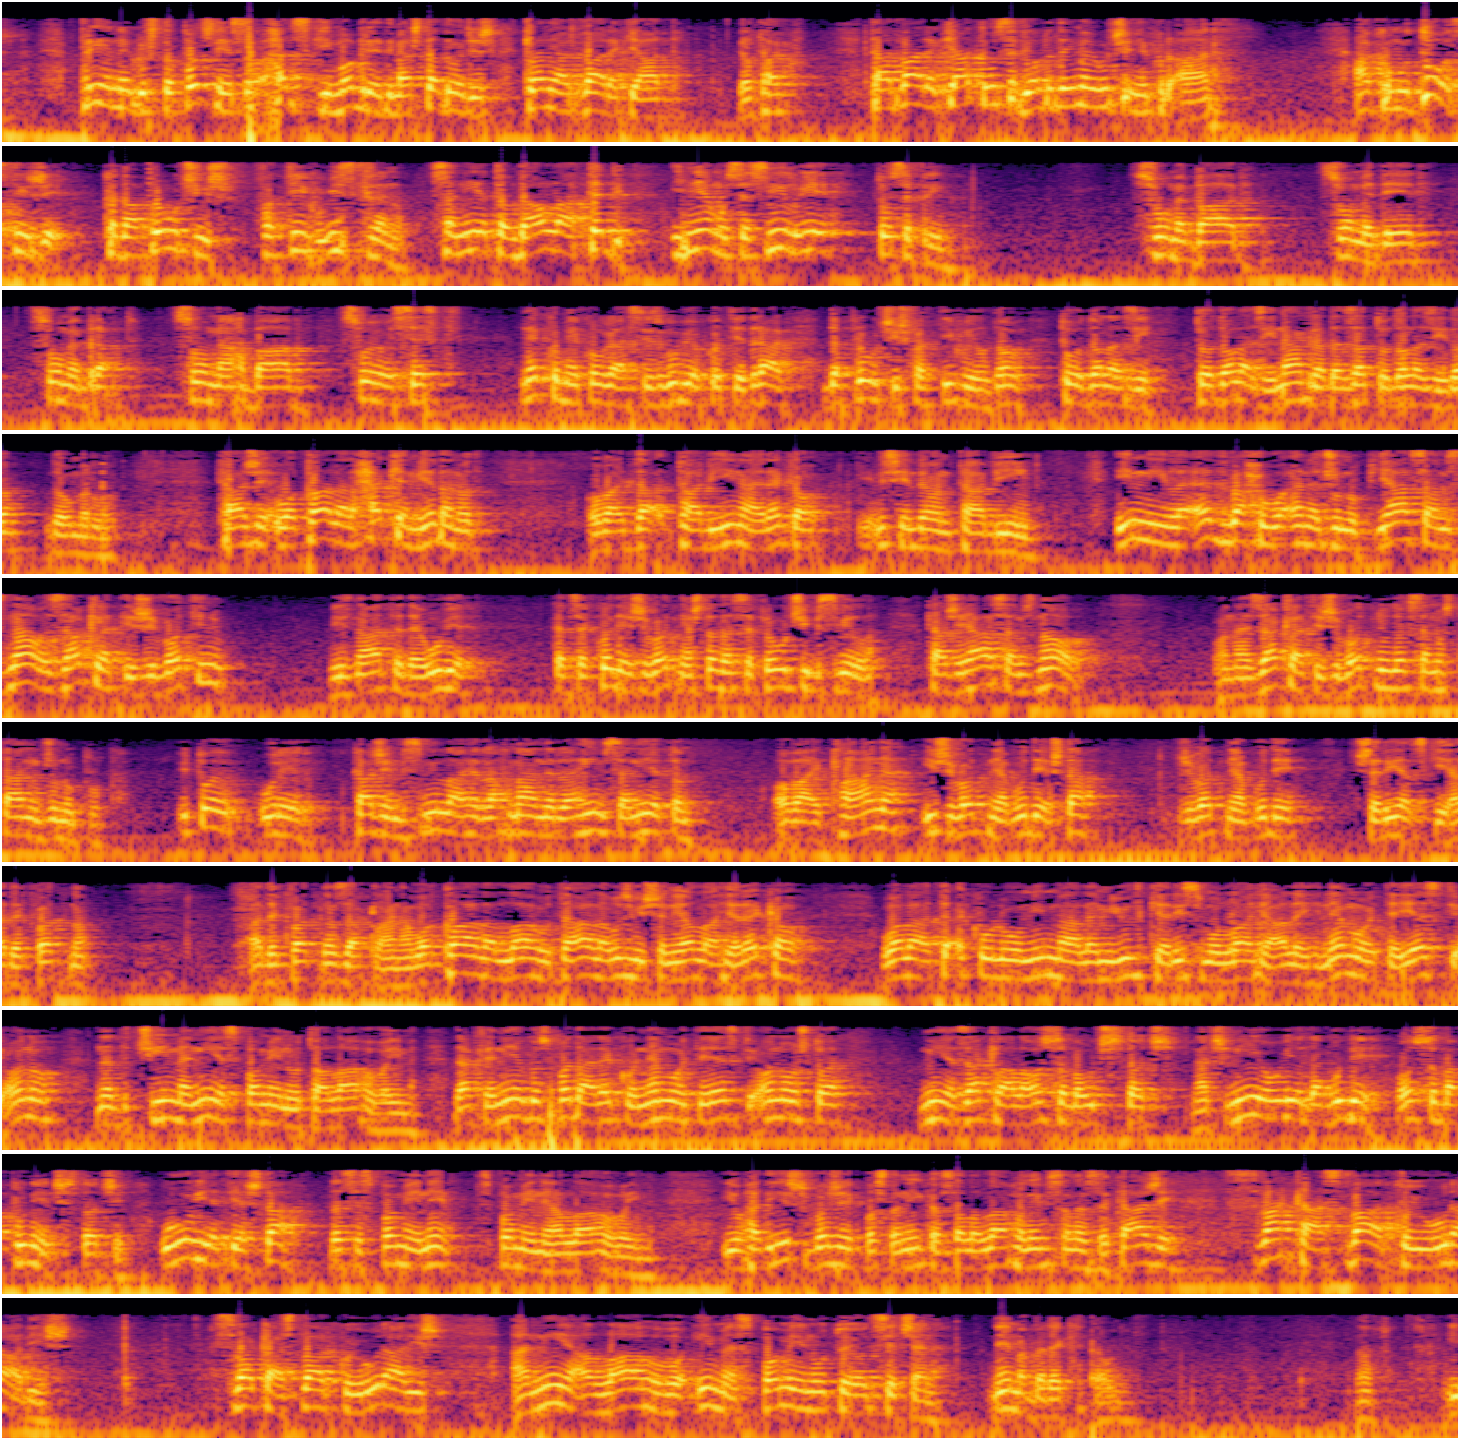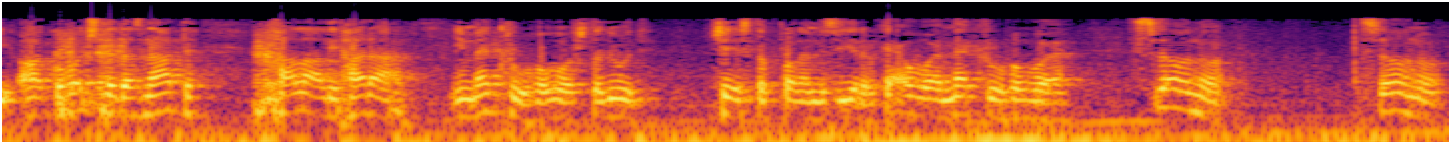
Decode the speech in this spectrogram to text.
prije nego što počneš sa hađskim obredima, šta dođeš? Klanjaš dva rekiata. Jel tako? Ta dva rekiata u sebi da imaju učenje Kur'ana. Ako mu to stiže, kada proučiš fatihu iskreno, sa nijetom da Allah tebi i njemu se smiluje, to se prima. Svome babi, svome dedi, svome bratu, svome ahbabu, svojoj sestri, nekome koga si izgubio ko ti je drag, da proučiš fatihu ili do, to dolazi, to dolazi nagrada, zato dolazi do, do umrlog. Kaže, Wakal al-Hakem, jedan od ovaj, tabijina je rekao, mislim da je on tabijin, inni le edbahu wa ana. Ja sam znao zaklati životinju, vi znate da je uvjet, kad se kolje životinja, što da se prouči bismillah. Kaže, ja sam znao onaj zaklati životinju dok sam u stanju džunupluka. I to je u redu. Kažem bismillahirrahmanirrahim sa nijetom ovaj klanja i životinja bude šta? Životinja bude šerijatski adekvatno adekvatno zaklana. Wa qala Allahu ta'ala uzvišeni Allah je rekao وَلَا تَأْكُلُوا مِمَّا لَمْ يُذْكَرِ اسْمُ اللَّهِ عَلَيْهِ Nemojte jesti ono nad čime nije spomenuto Allahovo ime. Dakle, nije gospodar rekao nemojte jesti ono što nije zaklala osoba u čistoći. Znači nije uvjet da bude osoba punije čistoći. Uvjet je šta? Da se spomene, spomene Allahovo ime. I u hadisu Božeg poslanika sallallahu alaihi sallam se kaže svaka stvar koju uradiš svaka stvar koju uradiš a nije Allahovo ime spomenuto je odsječena. Nema bereketa u njoj. I ako hoćete da znate halal i haram i mekruh ovo što ljudi često polemiziraju. Kaj, ovo je mekruh, ovo je sve ono sve ono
